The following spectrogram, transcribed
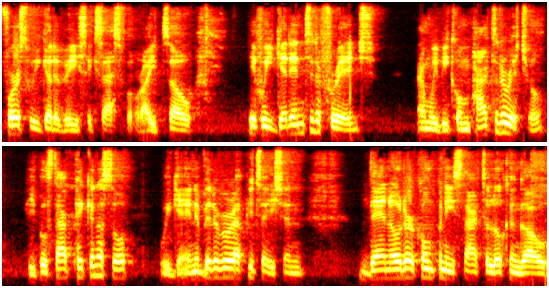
first we got to be successful, right? So if we get into the fridge and we become part of the ritual, people start picking us up, we gain a bit of a reputation, then other companies start to look and go,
